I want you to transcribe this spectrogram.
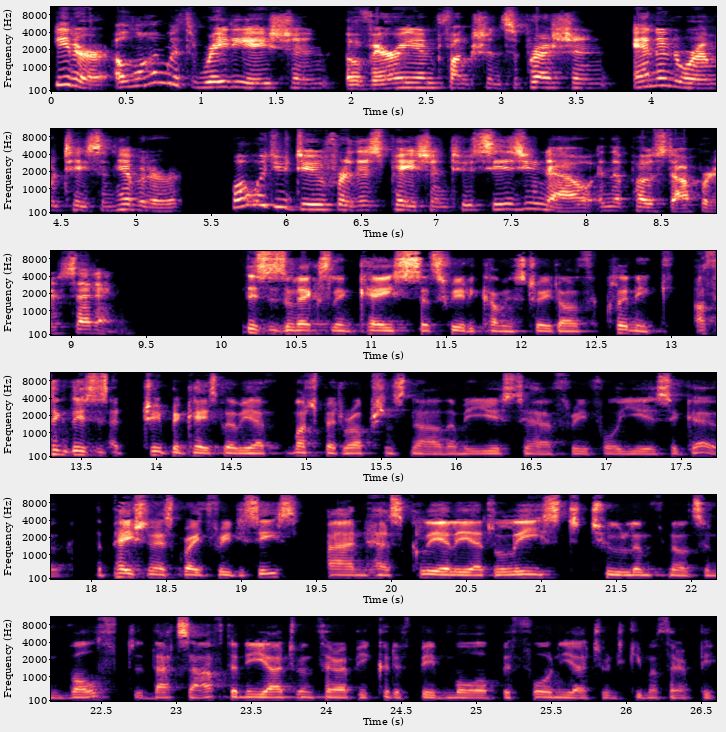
Peter, along with radiation, ovarian function suppression, and an aromatase inhibitor, what would you do for this patient who sees you now in the postoperative setting? This is an excellent case that's really coming straight out of the clinic. I think this is a treatment case where we have much better options now than we used to have three, four years ago. The patient has grade 3 disease and has clearly at least two lymph nodes involved. That's after neoadjuvant therapy, could have been more before neoadjuvant chemotherapy.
